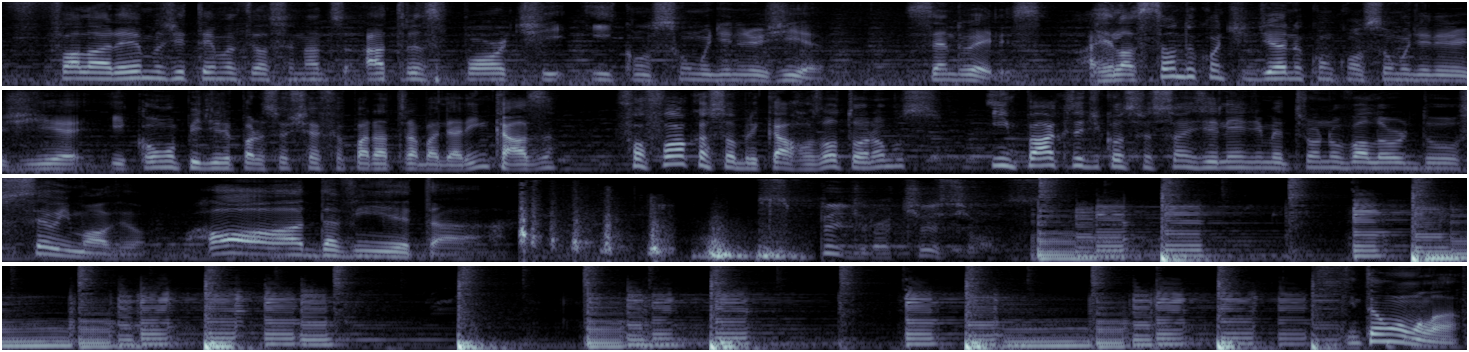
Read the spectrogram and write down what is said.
falaremos de temas relacionados a transporte e consumo de energia, sendo eles a relação do cotidiano com o consumo de energia e como pedir para o seu chefe para trabalhar em casa, fofoca sobre carros autônomos, impacto de construções de linha de metrô no valor do seu imóvel. Roda a vinheta! Speed Notícias. Então vamos lá.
